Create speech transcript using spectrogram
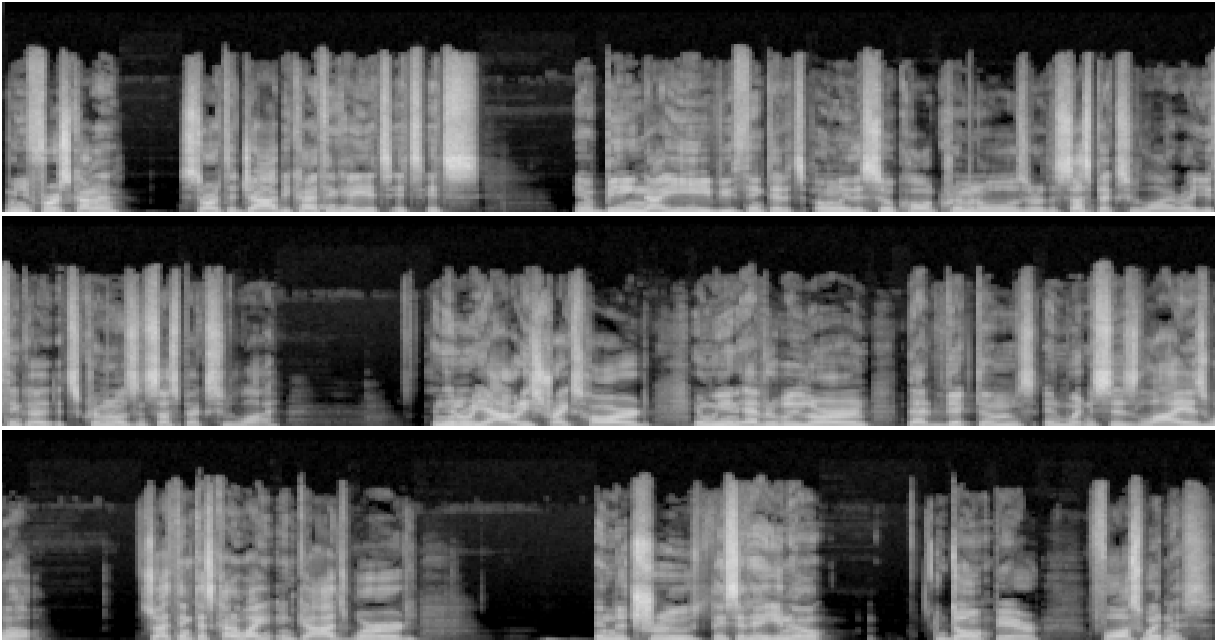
When you first kind of start the job, you kind of think, hey, it's, it's, it's, you know, being naive, you think that it's only the so-called criminals or the suspects who lie, right? You think uh, it's criminals and suspects who lie. And then reality strikes hard, and we inevitably learn that victims and witnesses lie as well. So I think that's kind of why in God's word, in the truth, they said, hey, you know, don't bear false witness.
